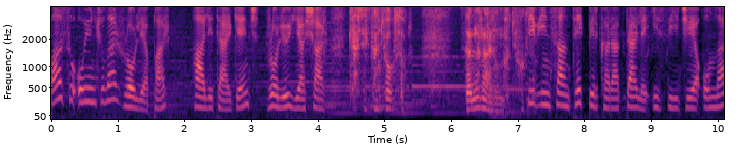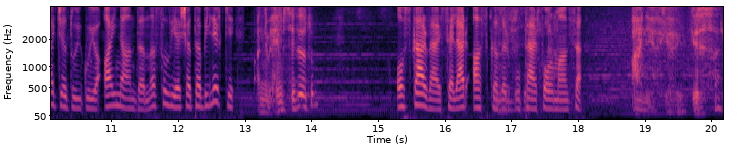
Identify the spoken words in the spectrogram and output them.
Bazı oyuncular rol yapar, Halit Ergenç rolü yaşar. Gerçekten çok zor. Senden ayrılmak çok Bir insan tek bir karakterle izleyiciye onlarca duyguyu aynı anda nasıl yaşatabilir ki? Annemi hem seviyordum. Oscar verseler az kalır bu performansa. Aynı yere geri, geri sar.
